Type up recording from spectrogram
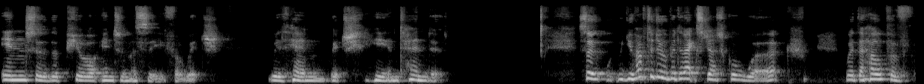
into the pure intimacy for which, with him, which he intended. So you have to do a bit of exegetical work with the help of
